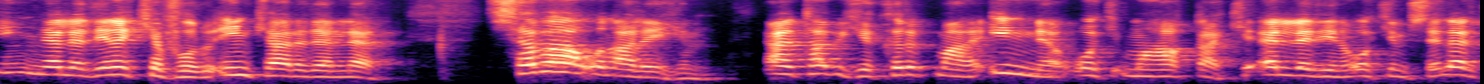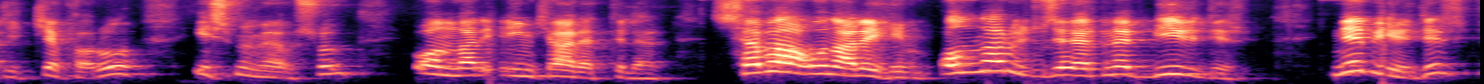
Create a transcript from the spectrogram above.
innellezine keferu inkar edenler. Sevaun aleyhim. Yani tabii ki kırık mana inne o muhakkak ki ellezine o kimseler ki keferu ismi mevsul onlar inkar ettiler. Sevaun aleyhim. Onlar üzerine birdir. Ne birdir?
